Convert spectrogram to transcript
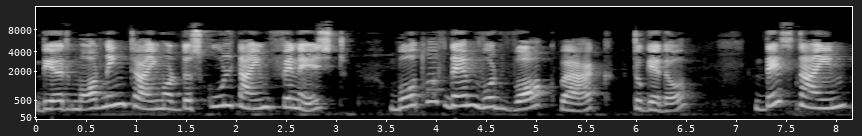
their morning time or the school time finished, both of them would walk back together. This time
